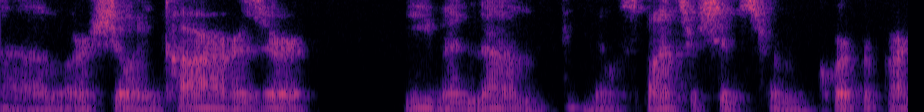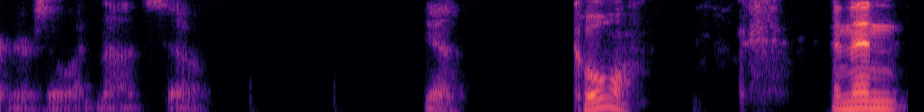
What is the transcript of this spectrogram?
uh, or showing cars, or even um, you know sponsorships from corporate partners or whatnot. So, yeah, cool. And then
